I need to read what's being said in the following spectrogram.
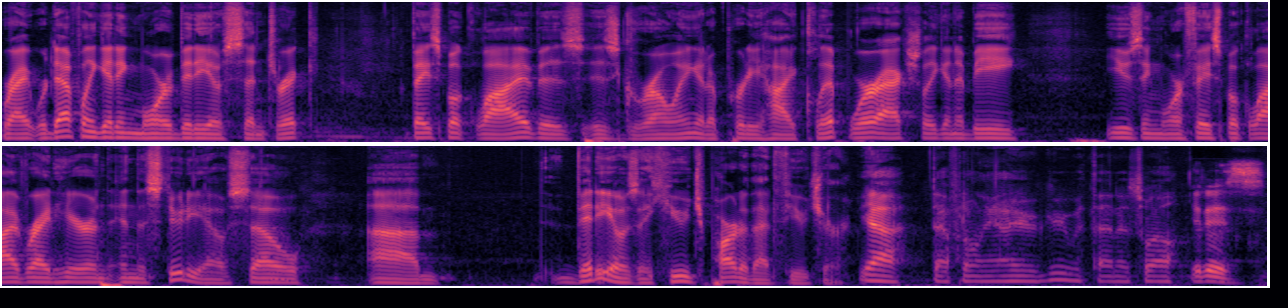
Right. We're definitely getting more video centric. Facebook Live is is growing at a pretty high clip. We're actually going to be using more Facebook Live right here in, in the studio. So, um, video is a huge part of that future. Yeah, definitely. I agree with that as well. It is.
